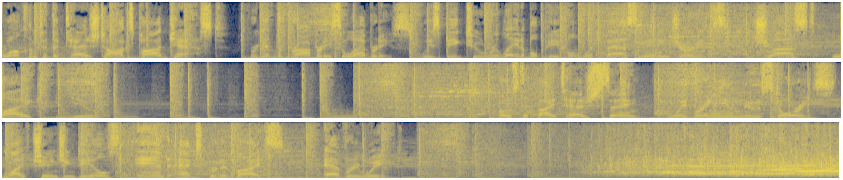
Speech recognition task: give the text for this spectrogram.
Welcome to the Tej Talks podcast. Forget the property celebrities. We speak to relatable people with fascinating journeys, just like you. Hosted by Tej Singh, we bring you new stories, life changing deals, and expert advice every week.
